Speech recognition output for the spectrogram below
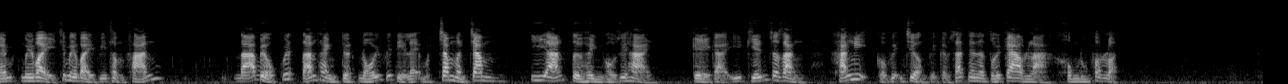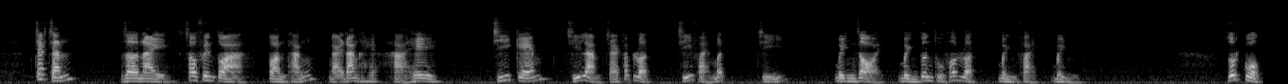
ngày 17 trên 17 vị thẩm phán đã biểu quyết tán thành tuyệt đối với tỷ lệ 100% y án tử hình Hồ Duy Hải, kể cả ý kiến cho rằng kháng nghị của Viện trưởng Viện Kiểm sát Nhân dân tối cao là không đúng pháp luật. Chắc chắn, giờ này sau phiên tòa toàn thắng ngài đang hả hê, trí kém, trí làm trái pháp luật, trí phải mất trí, bình giỏi, bình tuân thủ pháp luật, bình phải bình. Rốt cuộc,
